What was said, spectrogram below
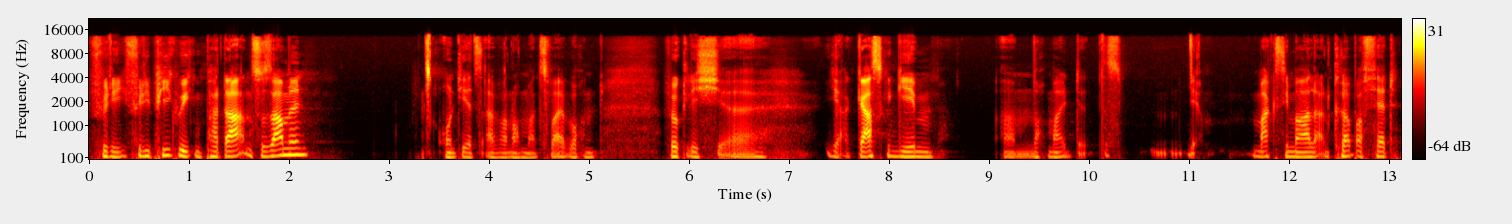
für die für die Peak Week ein paar Daten zu sammeln und jetzt einfach nochmal zwei Wochen wirklich äh, ja, Gas gegeben, ähm, nochmal das ja, Maximale an Körperfett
